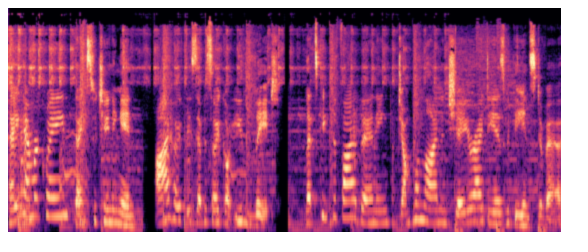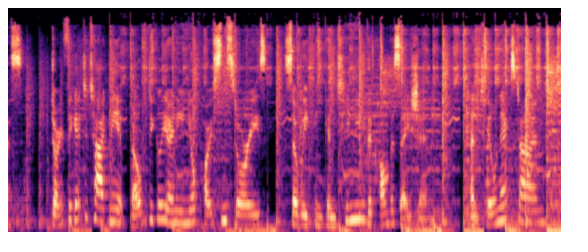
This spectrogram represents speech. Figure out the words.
Hey, Camera Queen, thanks for tuning in. I hope this episode got you lit. Let's keep the fire burning, jump online and share your ideas with the Instaverse. Don't forget to tag me at Belle Verdiglione in your posts and stories so we can continue the conversation. Until next time.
